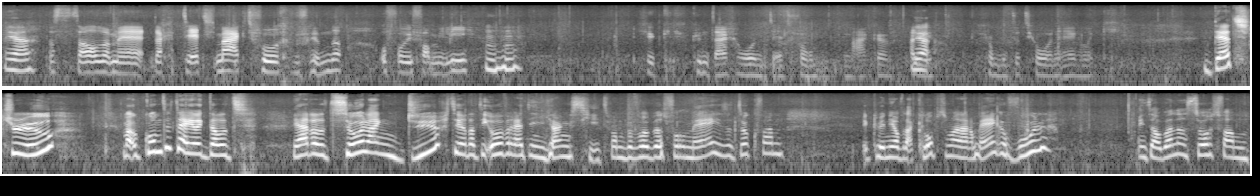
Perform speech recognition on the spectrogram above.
Ja. Dat is hetzelfde met dat je tijd maakt voor vrienden of voor je familie. Mhm. je, je kunt daar gewoon tijd voor maken. Allee, Ja. Je moet het gewoon eigenlijk. That's true. Maar hoe komt het eigenlijk dat het, ja, dat het zo lang duurt eer dat die overheid in gang schiet? Want bijvoorbeeld voor mij is het ook van... Ik weet niet of dat klopt, maar naar mijn gevoel is dat wel een soort van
